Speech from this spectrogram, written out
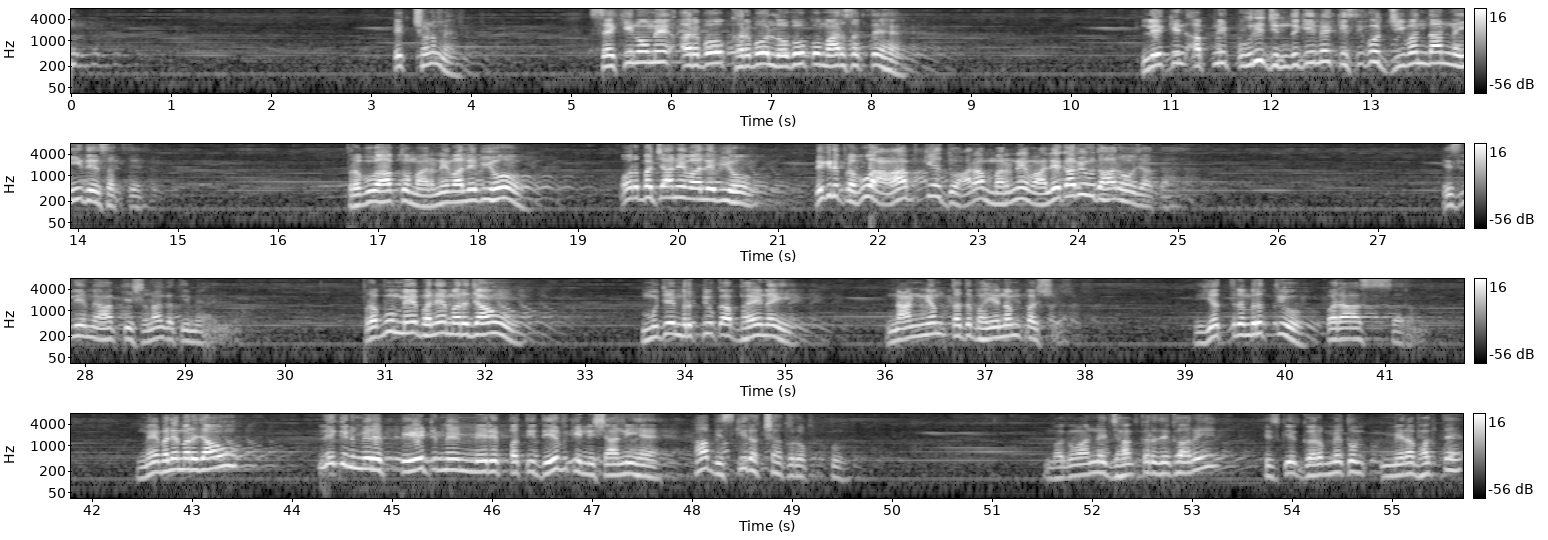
एक क्षण में सेकिनों में अरबों खरबों लोगों को मार सकते हैं, लेकिन अपनी पूरी ज़िंदगी में किसी को जीवन दान नहीं दे सकते। प्रभु, आप तो मारने वाले भी हो और बचाने वाले भी हो, लेकिन प्रभु, आपके द्वारा मरने वाले का भी उद्धार हो जाता है। इसलिए मैं आपकी शरणागति में आई हूँ। प्रभु, मैं भले मर जाऊँ, मुझे मृत्यु का भय नहीं। नान्यम तद भयनम पश्य। यत्र मृत्यु परासरम मैं भले मर जाऊँ, लेकिन मेरे पेट में मेरे पति देव की निशानी है। आप इसकी रक्षा करो प्रभु। भगवान ने झाँक कर देखा रे इसके गर्भ में तो मेरा भक्त है।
